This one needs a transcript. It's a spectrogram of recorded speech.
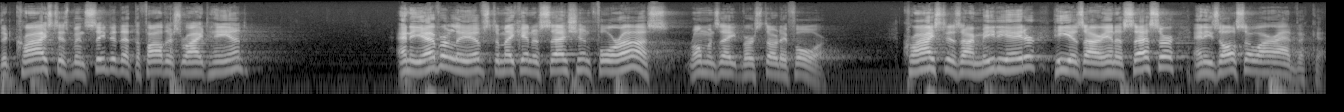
that Christ has been seated at the Father's right hand, and he ever lives to make intercession for us. Romans 8, verse 34. Christ is our mediator, He is our intercessor, and He's also our advocate.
